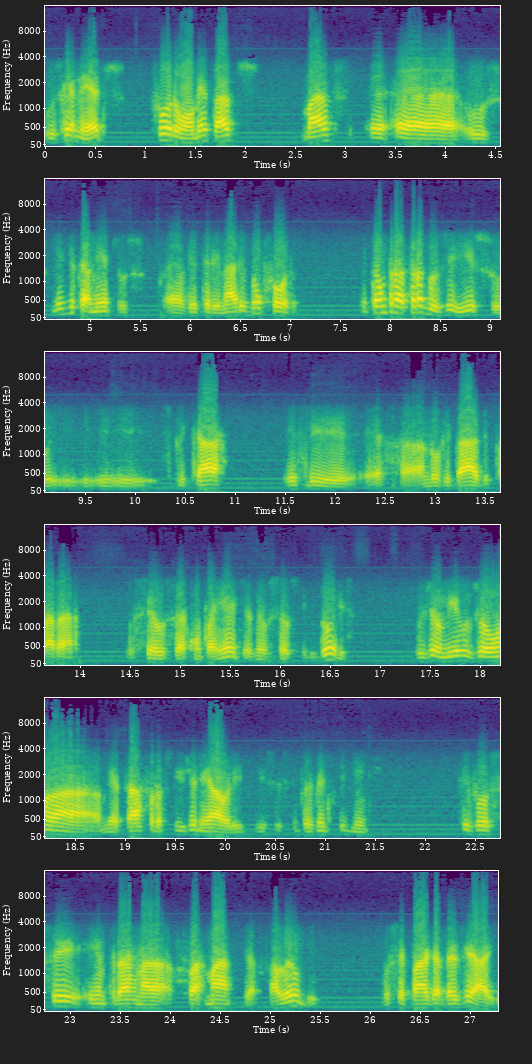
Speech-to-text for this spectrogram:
os remédios foram aumentados, mas eh, eh, os medicamentos eh, veterinários não foram. Então, para traduzir isso e, e explicar esse, essa novidade para os seus acompanhantes, né, os seus seguidores, o Geomir usou uma metáfora assim genial. Ele disse simplesmente o seguinte: se você entrar na farmácia falando, você paga 10 reais.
